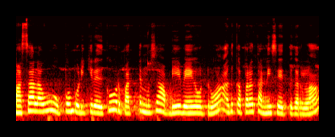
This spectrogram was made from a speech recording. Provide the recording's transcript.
மசாலாவும் உப்பும் பிடிக்கிறதுக்கு ஒரு பத்து நிமிஷம் அப்படியே வேக விட்டுருவோம். அதுக்கப்புறம் தண்ணி சேர்த்துக்கிறலாம்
